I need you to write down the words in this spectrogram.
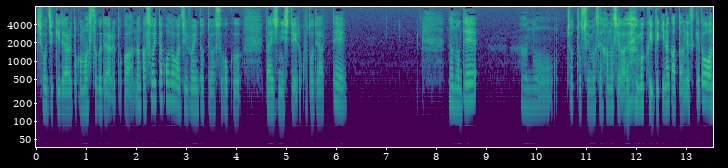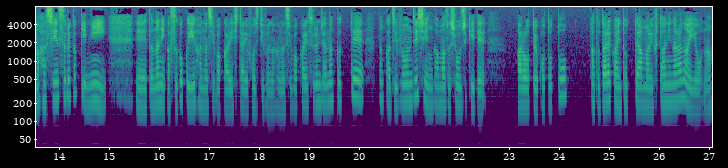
正直であるとかまっすぐであるとかなんかそういったことが自分にとってはすごく大事にしていることであってなのであのちょっとすいません話が うまくできなかったんですけどあの発信する時に、えー、と何かすごくいい話ばかりしたりポジティブな話ばかりするんじゃなくってなんか自分自身がまず正直であろうということとあと誰かにとってあまり負担にならないような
